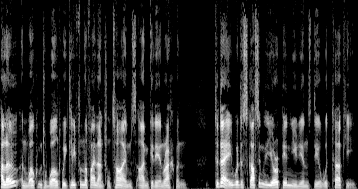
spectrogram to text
Hello, and welcome to World Weekly from the Financial Times. I'm Gideon Rachman. Today, we're discussing the European Union's deal with Turkey.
